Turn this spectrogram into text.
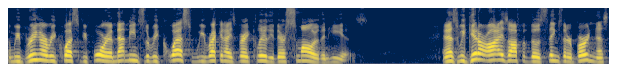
and we bring our requests before Him, that means the requests we recognize very clearly they're smaller than He is. And as we get our eyes off of those things that are burdening us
